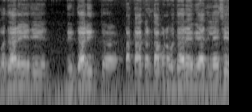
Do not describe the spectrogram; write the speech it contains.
વધારે જે નિર્ધારિત ટકા કરતાં પણ વધારે વ્યાજ લે છે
